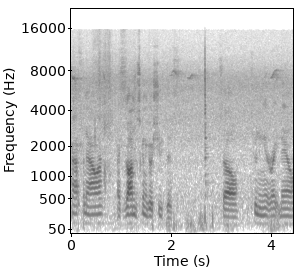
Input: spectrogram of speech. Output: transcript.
half an hour. I said, I'm just going to go shoot this. So, tuning it right now.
